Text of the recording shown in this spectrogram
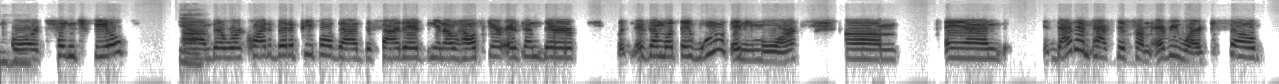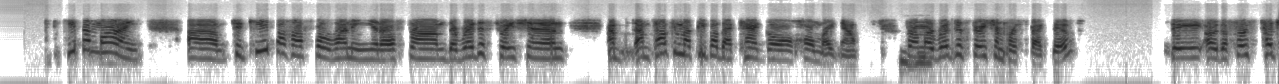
mm-hmm. or change fields. Yeah. Um, there were quite a bit of people that decided, you know, healthcare isn't their isn't what they want anymore, um, and that impacted from everywhere. So keep in mind, um, to keep a hospital running, you know, from the registration, I'm, I'm talking about people that can't go home right now. Mm-hmm. From a registration perspective, they are the first touch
